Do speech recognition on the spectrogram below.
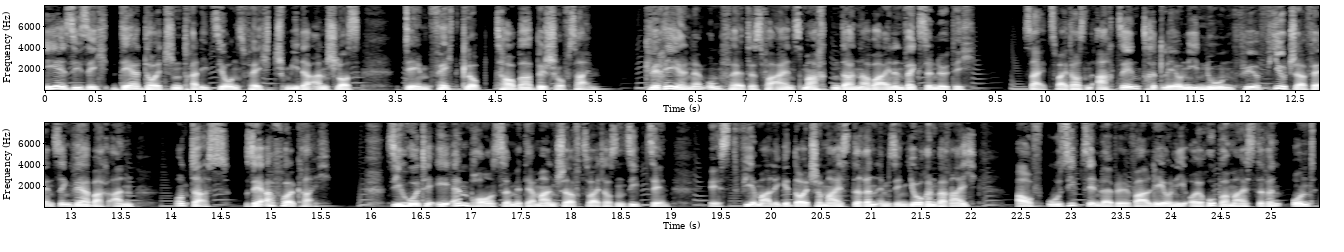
ehe sie sich der deutschen Traditionsfechtschmiede anschloss, dem Fechtclub Tauber Bischofsheim. Querelen im Umfeld des Vereins machten dann aber einen Wechsel nötig. Seit 2018 tritt Leonie nun für Future Fencing Werbach an und das sehr erfolgreich. Sie holte EM-Bronze mit der Mannschaft 2017, ist viermalige deutsche Meisterin im Seniorenbereich, auf U17-Level war Leonie Europameisterin und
